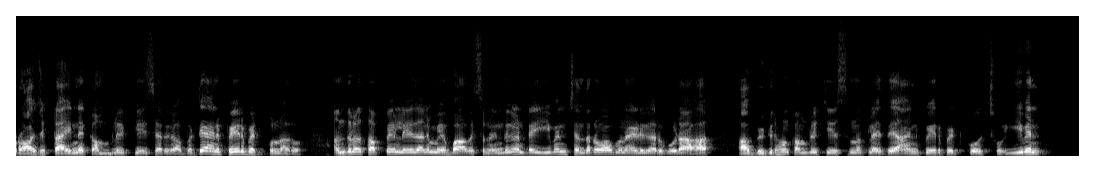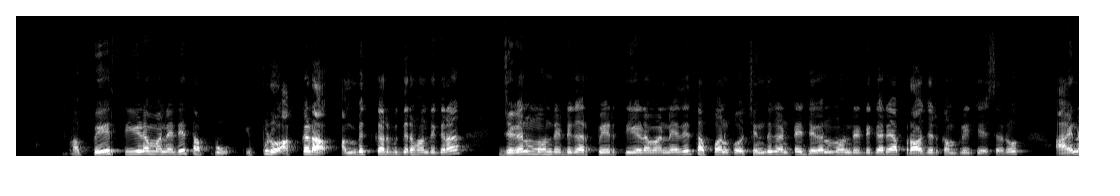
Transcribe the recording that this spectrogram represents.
ప్రాజెక్ట్ ఆయనే కంప్లీట్ చేశారు కాబట్టి ఆయన పేరు పెట్టుకున్నారు. అందులో తప్పేం లేదని మేము భావిస్తున్నాం. ఎందుకంటే ఈవెన్ చంద్రబాబు నాయుడు గారు కూడా ఆ విగ్రహం కంప్లీట్ చేస్తున్నట్లయితే ఆయన పేరు పెట్టుకోవచ్చు. ఈవెన్ ఆ పేరు తీయడం అనేది తప్పు. ఇప్పుడు అక్కడ అంబేద్కర్ విగ్రహం దగ్గర జగన్మోహన్ రెడ్డి గారి పేరు తీయడం అనేది తప్పు అనుకోవచ్చు. ఎందుకంటే జగన్మోహన్ రెడ్డి గారి ఆ ప్రాజెక్ట్ కంప్లీట్ చేశారు. ఆయన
